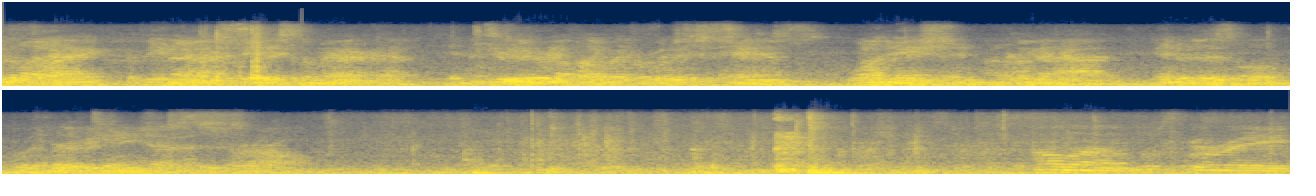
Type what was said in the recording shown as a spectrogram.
the flag of the United States of America and to the republic for which it stands, one nation, under God, indivisible, with liberty and justice for all. I'll, uh, look for a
